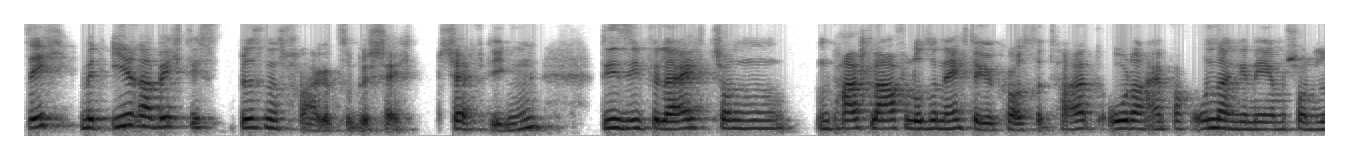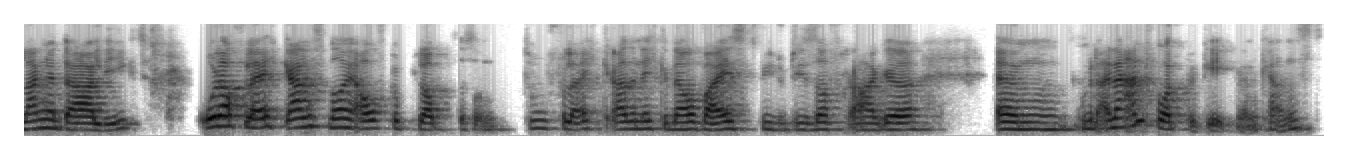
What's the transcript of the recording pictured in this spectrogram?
sich mit ihrer wichtigsten Businessfrage zu beschäftigen, die sie vielleicht schon ein paar schlaflose Nächte gekostet hat oder einfach unangenehm schon lange da liegt oder vielleicht ganz neu aufgeploppt ist und du vielleicht gerade nicht genau weißt, wie du dieser Frage ähm, mit einer Antwort begegnen kannst,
